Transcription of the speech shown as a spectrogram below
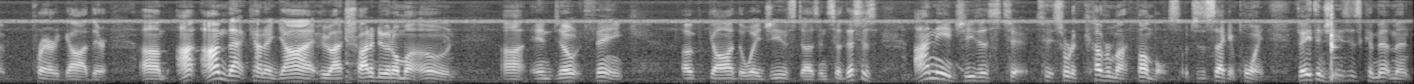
a, prayer to God there. Um, I, am that kind of guy who I try to do it on my own uh, and don't think of God the way Jesus does. And so this is, I need Jesus to, to sort of cover my fumbles, which is the second point. Faith in Jesus' commitment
